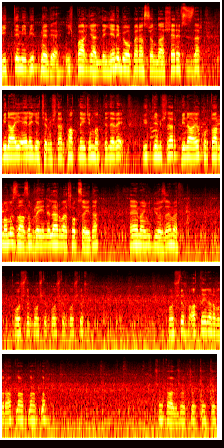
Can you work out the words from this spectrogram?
bitti mi bitmedi. İhbar geldi yeni bir operasyonda şerefsizler binayı ele geçirmişler patlayıcı maddeleri yüklemişler binayı kurtarmamız lazım rehineler var çok sayıda. Hemen gidiyoruz hemen. Koştur koştur koştur koştur. Koştur atlayın arabalara atla atla atla. Çök abi çök çök çök çök.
